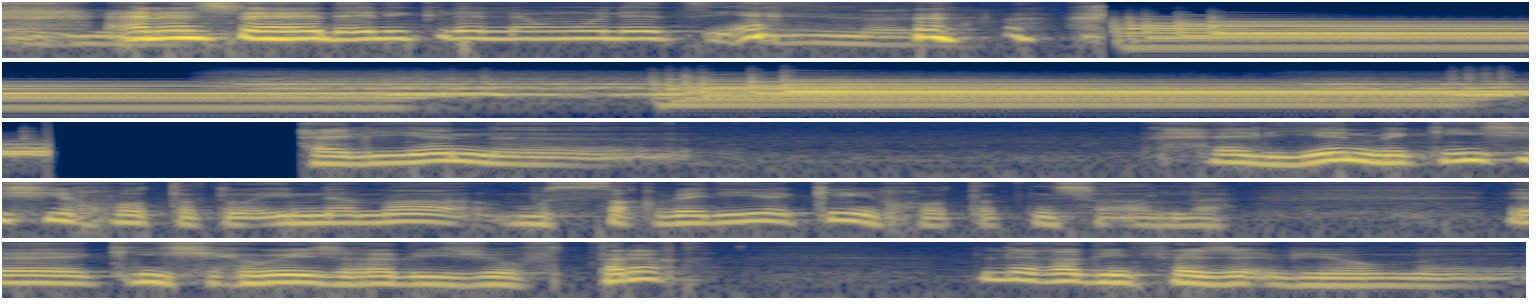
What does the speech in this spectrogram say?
أنا شاهد عليك لاله مولاتي حاليا حاليا ما كاينش شي خطط وإنما مستقبلية كاين خطط إن شاء الله. آه، كاين شي حوايج غادي يجيو في الطريق. اللي غادي نفاجئ بهم آه،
